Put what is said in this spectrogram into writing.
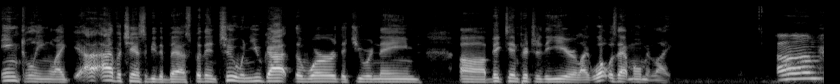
inkling like I have a chance to be the best? But then two, when you got the word that you were named uh, Big Ten pitcher of the year, like what was that moment like? Um,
